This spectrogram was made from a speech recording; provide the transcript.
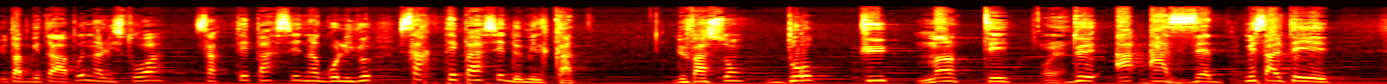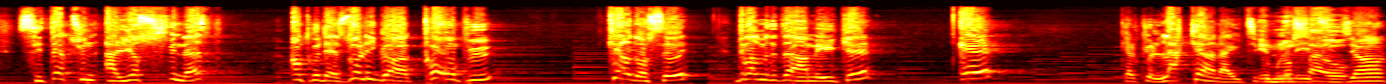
tu pris apprendre dans l'histoire ça qui t'est passé dans Golivier, ça qui t'est passé 2004 de façon documentée Ouais. de A à Z. Mais ça c'était une alliance funeste entre des oligarques corrompus, Quai d'Orsay, département d'État américain et quelques laquais en Haïti comme les oh. étudiants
